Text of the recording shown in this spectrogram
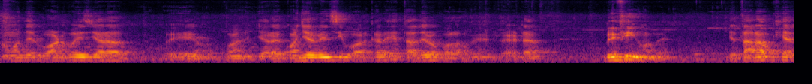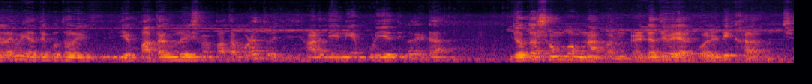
আমাদের ওয়ার্ড ওয়াইজ যারা যারা কনজারভেন্সি ওয়ার্কারে তাদেরও বলা হবে। এটা- ব্রিফিং হবে। যে তারাও খেয়াল রাখবে, যাতে কোথাও ওই যে পাতাগুলো এই সময় পাতা পড়ে তো ঝাড় দিয়ে নিয়ে পুড়িয়ে দিল, এটা যত সম্ভব না করেন, কারণ এটাতেও এয়ার কোয়ালিটি খারাপ হচ্ছে।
